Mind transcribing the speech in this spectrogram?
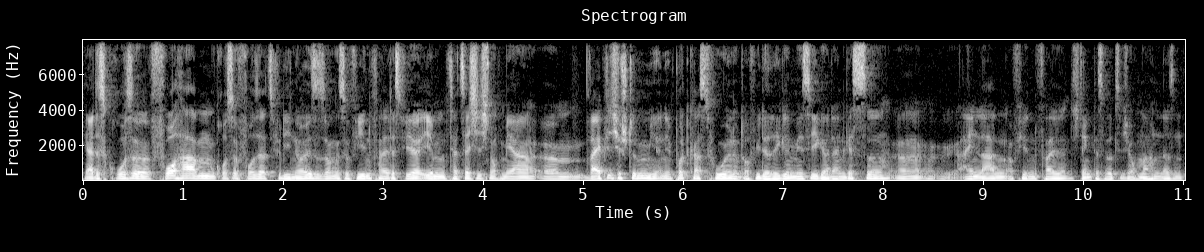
ja, das große Vorhaben, große Vorsatz für die neue Saison ist auf jeden Fall, dass wir eben tatsächlich noch mehr ähm, weibliche Stimmen hier in den Podcast holen und auch wieder regelmäßiger dann Gäste äh, einladen, auf jeden Fall. Ich denke, das wird sich auch machen lassen.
